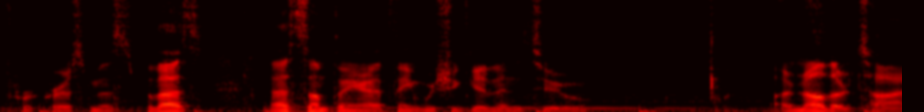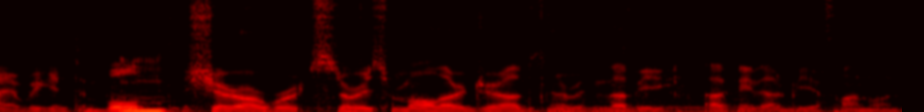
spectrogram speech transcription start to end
for Christmas, but that's that's something I think we should get into another time. We can both Mm. share our work stories from all our jobs and everything. That'd be I think that'd be a fun one.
